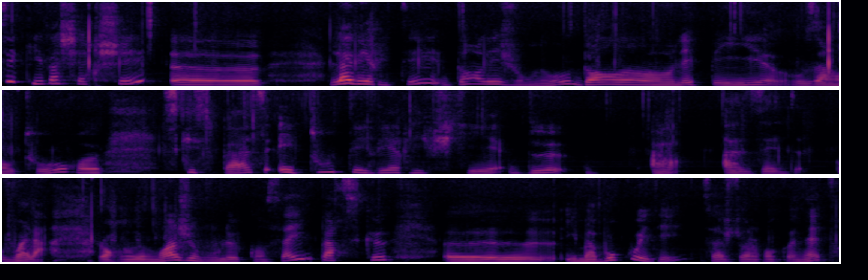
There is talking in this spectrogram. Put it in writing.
c'est qu'il va chercher euh, la vérité dans les journaux, dans les pays euh, aux alentours, ce qui se passe, et tout est vérifié de A à Z. Voilà. Alors moi, je vous le conseille parce que il m'a beaucoup aidé, ça je dois le reconnaître.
